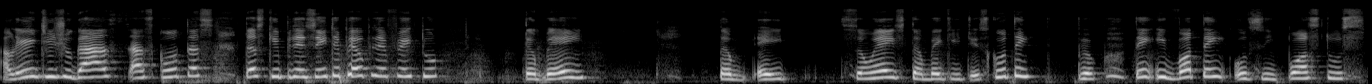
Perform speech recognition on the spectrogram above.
além de julgar as, as contas das que apresentem pelo prefeito. Também, também são eles também que discutem tem, e votem os impostos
